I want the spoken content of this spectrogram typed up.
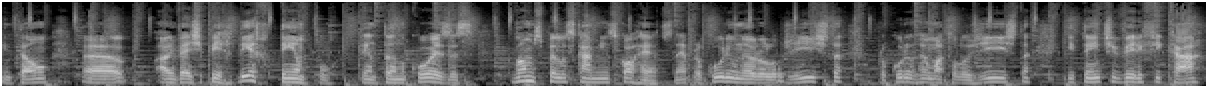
Então, uh, ao invés de perder tempo tentando coisas, vamos pelos caminhos corretos, né? Procure um neurologista, procure um reumatologista e tente verificar,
